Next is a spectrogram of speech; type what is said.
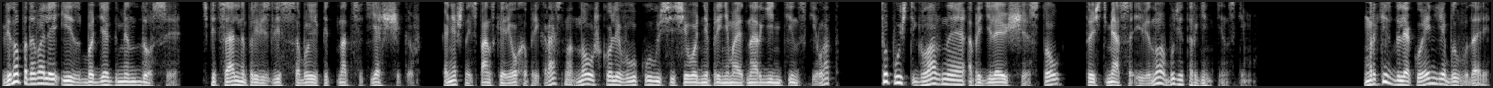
Вино подавали из бодег Мендосы. Специально привезли с собой 15 ящиков. Конечно, испанская риоха прекрасна, но уж коли в Лукулусе сегодня принимает на аргентинский лад, то пусть главное определяющее стол, то есть мясо и вино, будет аргентинским. Маркиз де ля Куэнья был в ударе.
